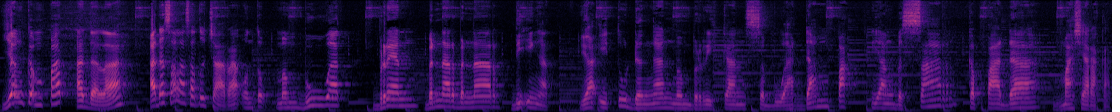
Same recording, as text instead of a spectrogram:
Yang keempat adalah ada salah satu cara untuk membuat brand benar-benar diingat, yaitu dengan memberikan sebuah dampak yang besar kepada masyarakat.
